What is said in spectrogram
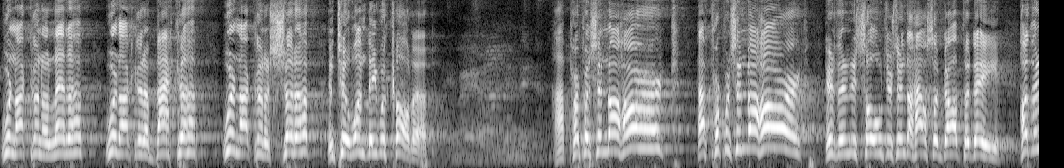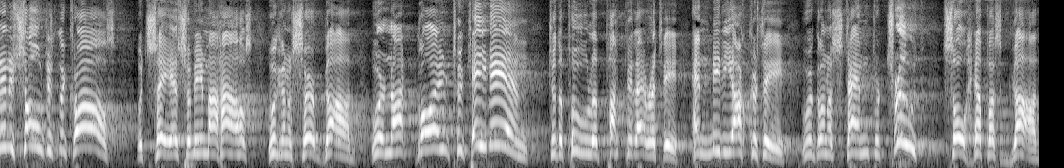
We're not going to let up, we're not going to back up, we're not going to shut up until one day we're caught up. I purpose in my heart. I purpose in my heart. Are there any soldiers in the house of God today? Are there any soldiers in the cross which say, as for me and my house, we're going to serve God. We're not going to cave in to the pool of popularity and mediocrity. We're going to stand for truth. So help us God.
